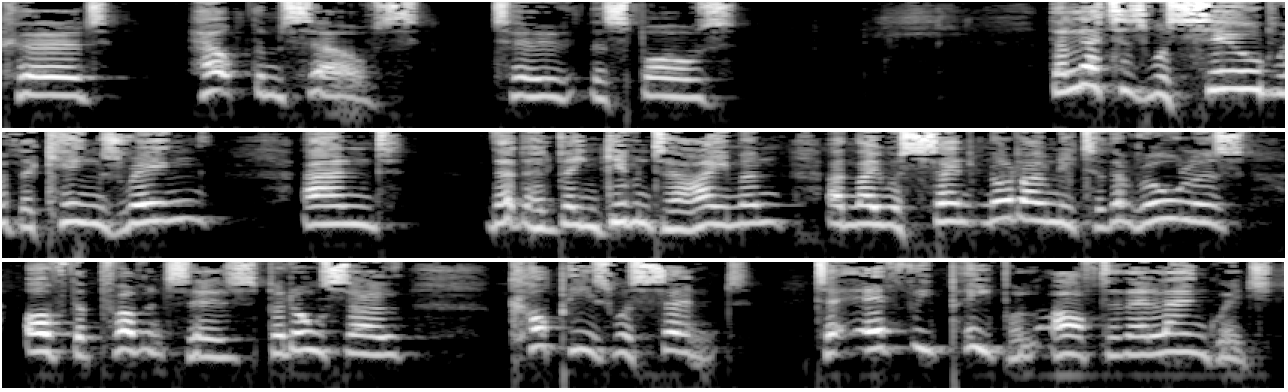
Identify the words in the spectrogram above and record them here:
could help themselves to the spoils. The letters were sealed with the king's ring and that had been given to Haman and they were sent not only to the rulers of the provinces, but also copies were sent to every people after their language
